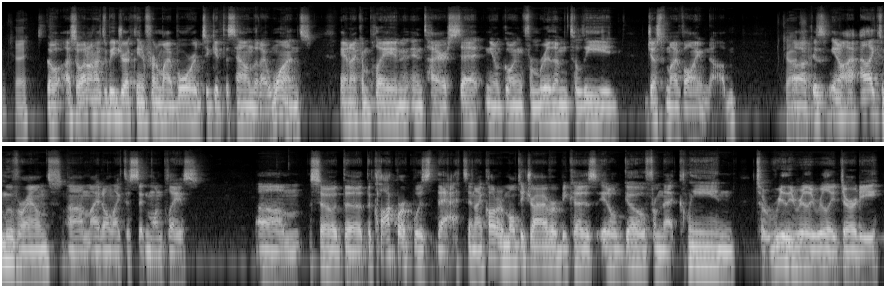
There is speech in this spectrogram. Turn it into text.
Okay, So, so I don't have to be directly in front of my board to get the sound that I want, and I can play an, entire set, you know, going from rhythm to lead just my volume knob. gotcha. Because you know, I, I like to move around. Um, I don't like to sit in one place. Um, so the the clockwork was that, and I called it a multi driver because it'll go from that clean to really, really, really dirty.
